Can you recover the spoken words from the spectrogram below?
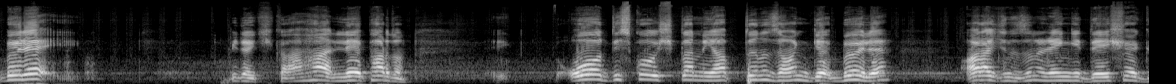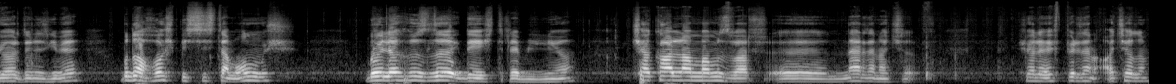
böyle bir dakika ha L pardon o disco ışıklarını yaptığınız zaman böyle aracınızın rengi değişiyor gördüğünüz gibi Bu da hoş bir sistem olmuş. Böyle hızlı değiştirebiliyor. Çakar lambamız var. Ee, nereden açılır? Şöyle F1'den açalım.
